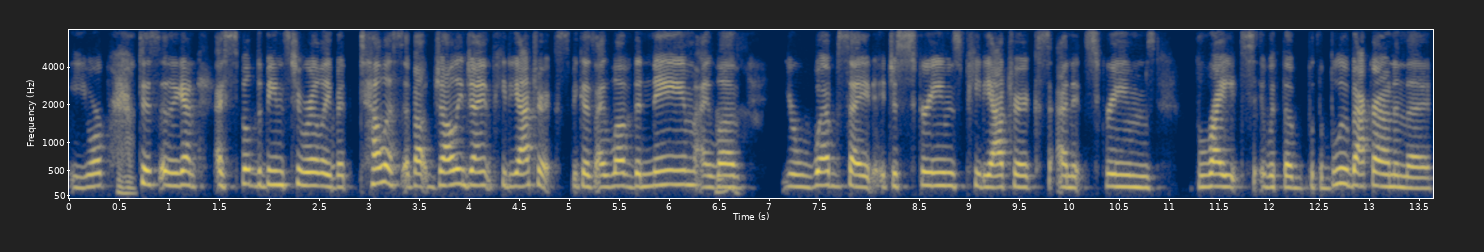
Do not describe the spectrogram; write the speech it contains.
your Mm-hmm. practice, and again, I spilled the beans too early, but tell us about Jolly Giant Pediatrics because I love the name. I Mm-hmm. love your website. It just screams pediatrics and it screams bright with the with the blue background and the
